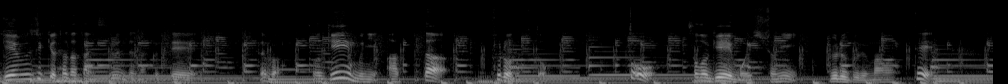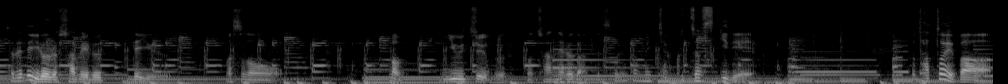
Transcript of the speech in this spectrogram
ゲーム実況ただ単にするんじゃなくて例えばそのゲームに合ったプロの人とそのゲームを一緒にぐるぐる回ってそれでいろいろ喋るっていう、まあ、その、まあ、YouTube のチャンネルがあってそれがめちゃくちゃ好きで例えば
